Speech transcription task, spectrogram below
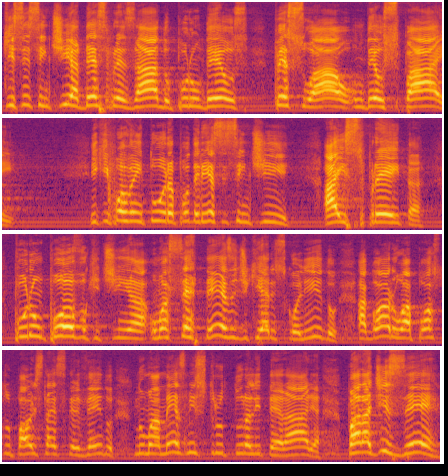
que se sentia desprezado por um Deus pessoal, um Deus Pai, e que porventura poderia se sentir à espreita por um povo que tinha uma certeza de que era escolhido, agora o apóstolo Paulo está escrevendo numa mesma estrutura literária para dizer,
